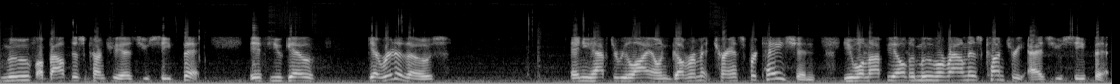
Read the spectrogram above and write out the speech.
move about this country as you see fit. If you go get rid of those and you have to rely on government transportation, you will not be able to move around this country as you see fit.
